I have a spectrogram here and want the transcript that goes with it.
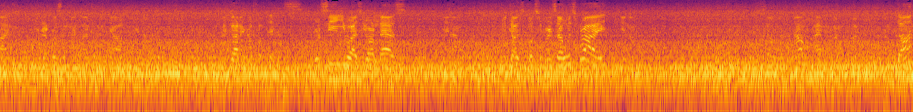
life. For the rest of my life, my job. You know, I got enough of this. We're seeing you as your last. You know, because customers always right. You know. So no, I'm I'm, I'm, I'm done.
